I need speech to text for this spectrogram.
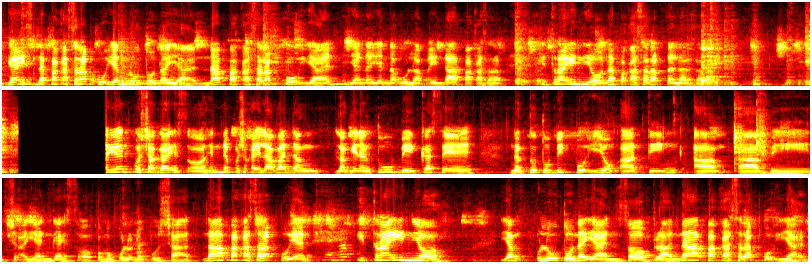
Guys, napakasarap po yung luto na yan. Napakasarap po yan. Yan na yan na ulam ay napakasarap. I-try nyo, napakasarap talaga. Ayan po siya guys, oh, hindi po siya kailangan ng lagyan ng tubig kasi nagtutubig po yung ating um, cabbage. Ayan guys, oh, kumukulo na po siya. At napakasarap po yan. I-try nyo yung luto na yan. Sobra, napakasarap po yan.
